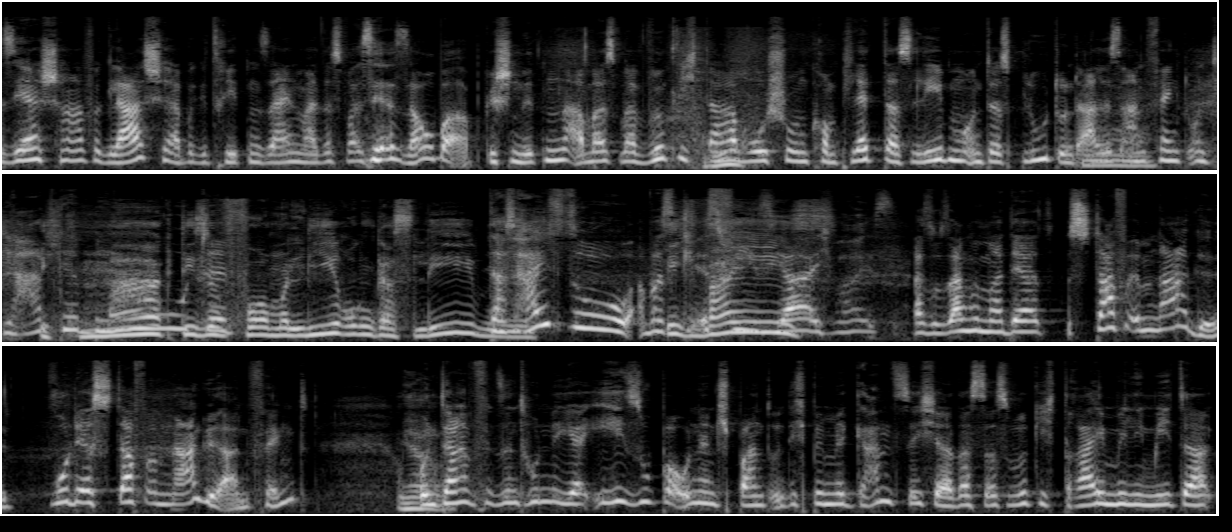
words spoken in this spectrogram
sehr scharfe Glasscherbe getreten sein, weil das war sehr sauber abgeschnitten, aber es war wirklich da, wo schon komplett das Leben und das Blut und alles anfängt und die hat Ich geblutet. mag diese Formulierung, das Leben. Das heißt so, aber es Ich ist fies. Ja, weiß. ich weiß. Also sagen wir mal, der Stuff im Nagel, wo der Stuff im Nagel anfängt. Ja. Und da sind Hunde ja eh super unentspannt und ich bin mir ganz sicher, dass das wirklich drei Millimeter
